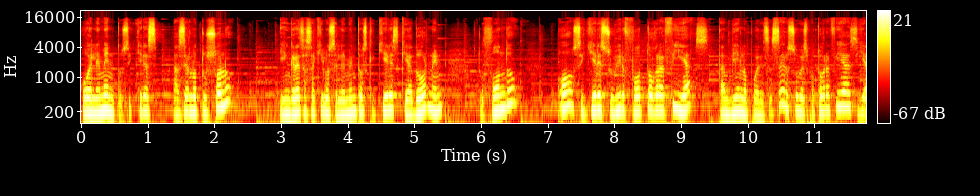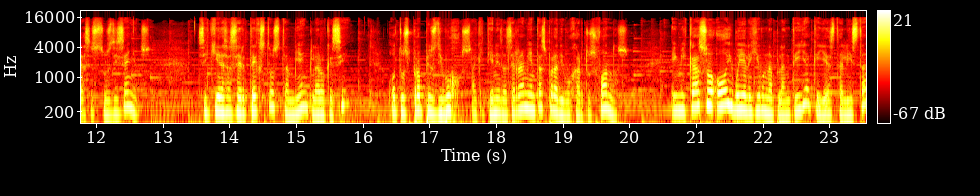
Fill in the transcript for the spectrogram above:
o elementos. Si quieres hacerlo tú solo, ingresas aquí los elementos que quieres que adornen tu fondo. O si quieres subir fotografías, también lo puedes hacer. Subes fotografías y haces tus diseños. Si quieres hacer textos, también, claro que sí. O tus propios dibujos. Aquí tienes las herramientas para dibujar tus fondos. En mi caso, hoy voy a elegir una plantilla que ya está lista.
